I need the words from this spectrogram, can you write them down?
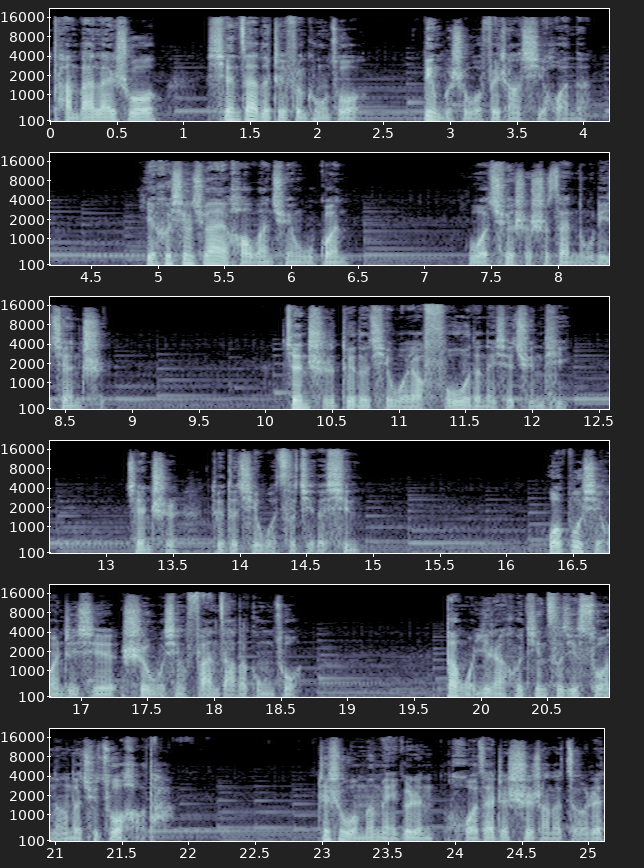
坦白来说，现在的这份工作，并不是我非常喜欢的。也和兴趣爱好完全无关，我确实是在努力坚持，坚持对得起我要服务的那些群体，坚持对得起我自己的心。我不喜欢这些事务性繁杂的工作，但我依然会尽自己所能的去做好它。这是我们每个人活在这世上的责任。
